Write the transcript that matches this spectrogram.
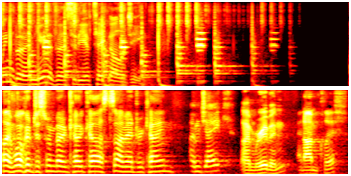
Swinburne University of Technology. Hi, and welcome to Swinburne Codecasts. I'm Andrew Cain, I'm Jake. I'm Reuben. And I'm Cliff.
